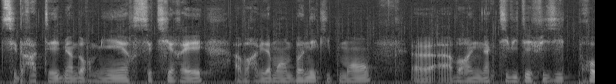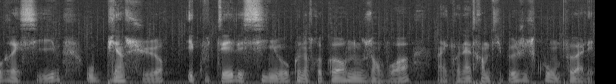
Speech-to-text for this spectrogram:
s'hydrater, bien dormir, s'étirer, avoir évidemment un bon équipement, euh, avoir une activité physique progressive ou bien sûr écouter les signaux que notre corps nous envoie hein, et connaître un petit peu jusqu'où on peut aller.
